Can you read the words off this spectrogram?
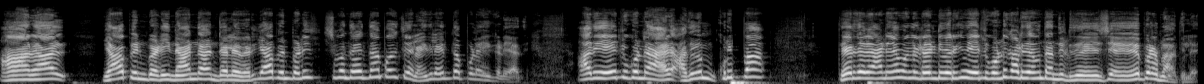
ஆனால் யாப்பின்படி நான் தான் தலைவர் யாப்பின்படி சுமந்திரன் தான் பொதுச் செயலர். இதில் எந்த பிள்ளையும் கிடையாது. அதை ஏற்றுக்கொண்டு அதுவும் குறிப்பாக தேர்தல் ஆணையம் எங்கள் ரெண்டு பேருக்கும் ஏற்றுக்கொண்டு கடிதம் தந்துடுது ஏப்ரல் மாதத்தில்.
